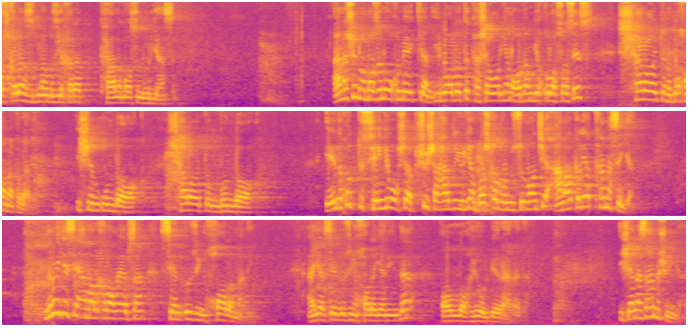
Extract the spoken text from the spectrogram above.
Boshqalar siz bilan bizga qarab ta'lim olsin, o'rgansin. Ana shu namozini o'qimayotgan, ibodatni tashlab yuborgan odamga quloq solsangiz, sharoitini bahona qiladi. Ishim undoq, sharoitim bundoq. Endi xuddi senga o'xshab shu shaharda yurgan boshqa bir musulmonchi amal qilyapti hammasiga. Nimaga sen amal qila olmayapsan? Sen o'zing xohlamading. Agar sen o'zing xohlaganingda Alloh yo'l berar edi. Ishonasanmi shunga?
